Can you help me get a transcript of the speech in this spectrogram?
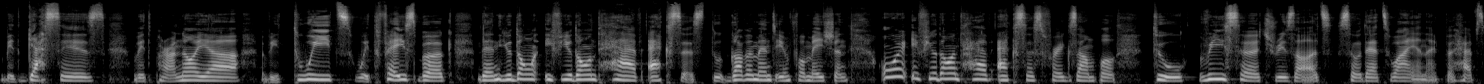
with guesses, with paranoia, with tweets, with Facebook, then you don't, if you don't have access to government information, or if you don't have access, for example, to research results, so that's why, and I perhaps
